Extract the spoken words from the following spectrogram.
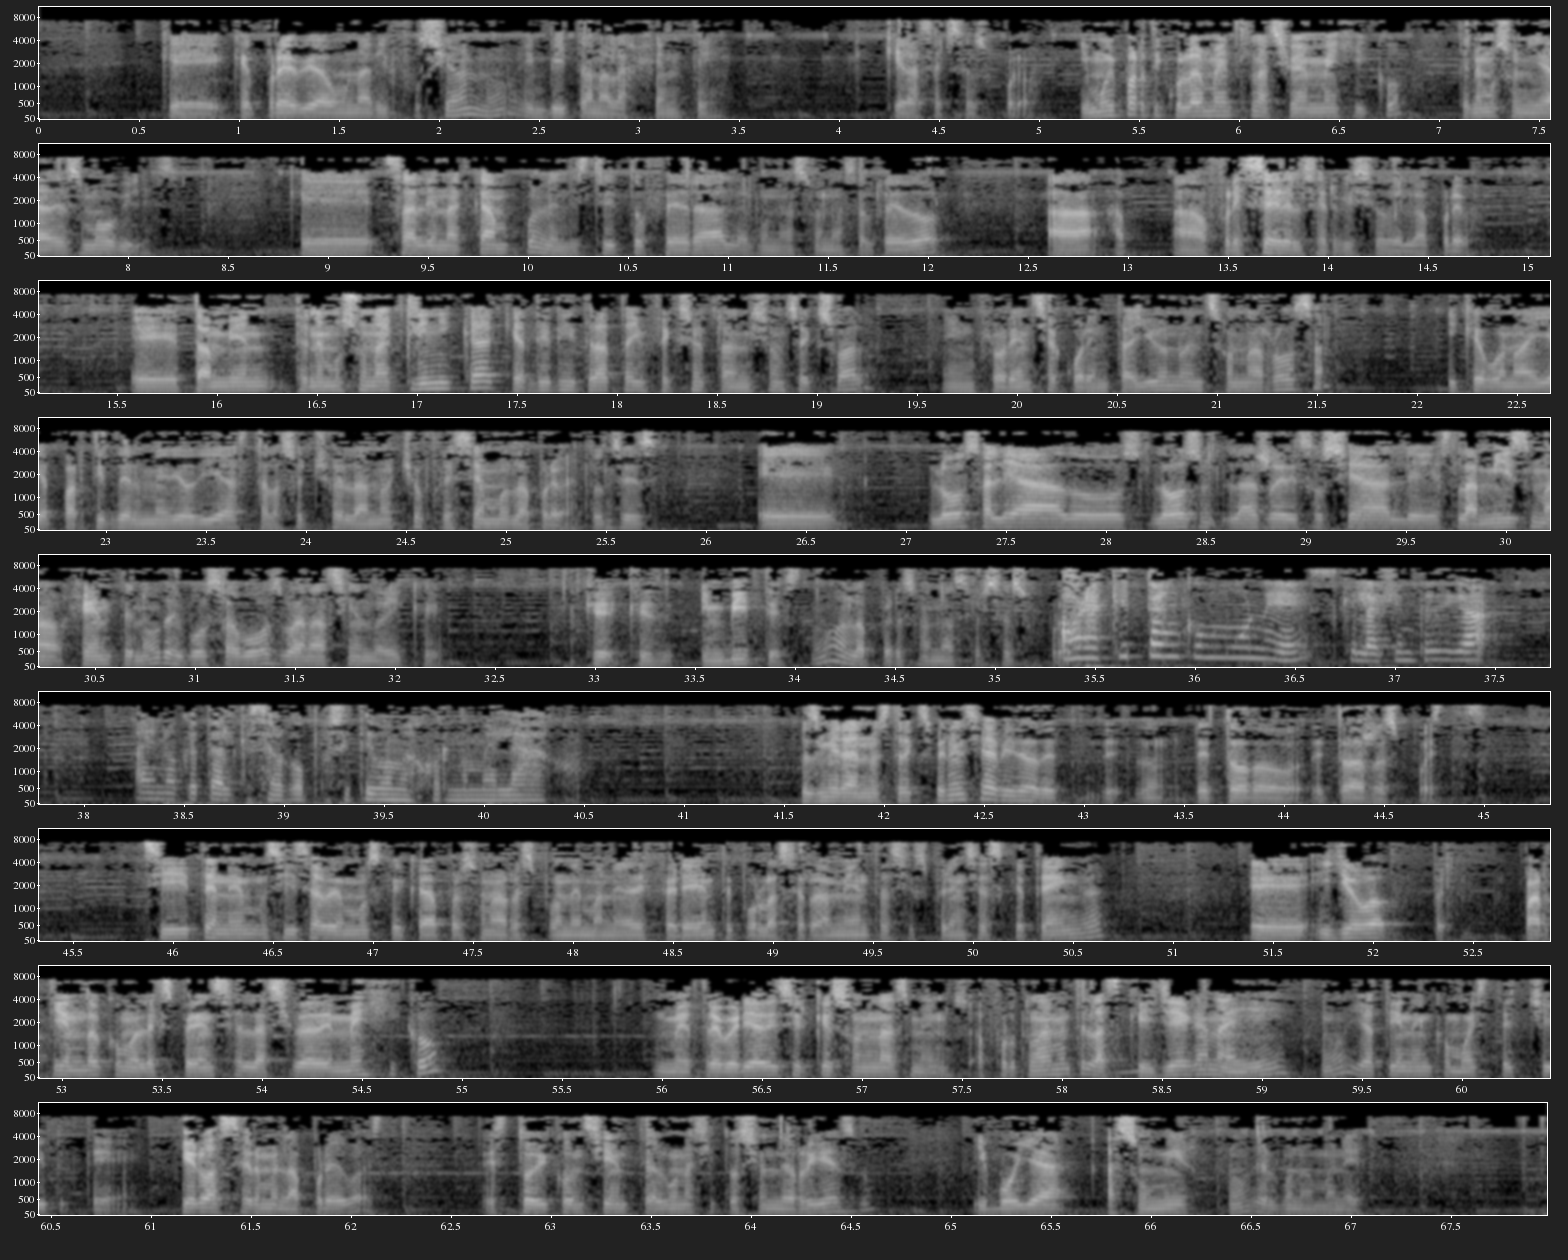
que, previo a una difusión invitan a la gente que quiera hacerse su prueba. Y muy particularmente en la Ciudad de México tenemos unidades móviles que salen a campo en el Distrito Federal, algunas zonas alrededor, a, ofrecer el servicio de la prueba. Eh, también tenemos una clínica que atiende y trata infección de transmisión sexual en Florencia 41, en Zona Rosa, y que bueno, ahí a partir del mediodía hasta las 8 de la noche ofrecemos la prueba. Entonces, eh, los aliados, los, las redes sociales, la misma gente, ¿no? De voz a voz van haciendo ahí que, que, invites, ¿no? A la persona a hacerse su prueba. Ahora, ¿qué tan común es que la gente diga, ay, no, qué tal que es algo positivo, mejor no me la hago? Pues mira, en nuestra experiencia ha habido de, de, todo, de todas respuestas. Sí, tenemos, sí sabemos que cada persona responde de manera diferente por las herramientas y experiencias que tenga. Eh, y yo, partiendo como la experiencia de la Ciudad de México, me atrevería a decir que son las menos. Afortunadamente las que llegan ahí ¿no? ya tienen como este chip de quiero hacerme la prueba, estoy consciente de alguna situación de riesgo y voy a asumir ¿no? de alguna manera.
